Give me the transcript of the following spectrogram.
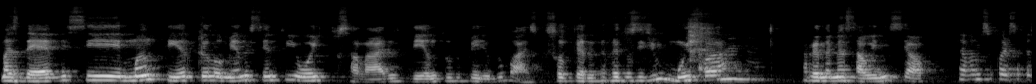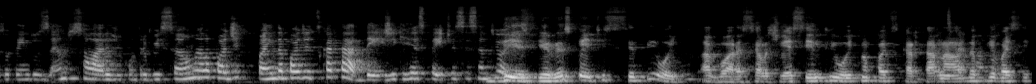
mas deve-se manter pelo menos 108 salários dentro do período básico, sob pena de reduzir muito a, a renda mensal inicial. Então, vamos supor, se a pessoa tem 200 salários de contribuição, ela pode, ainda pode descartar, desde que respeite esses 108. Desde que respeite esses 108. Agora, se ela tiver 108, não pode descartar não pode nada, descartar porque vai ser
